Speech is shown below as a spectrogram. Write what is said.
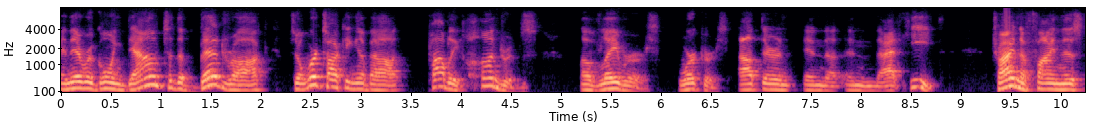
and they were going down to the bedrock. So we're talking about probably hundreds of laborers, workers out there in in, uh, in that heat, trying to find this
